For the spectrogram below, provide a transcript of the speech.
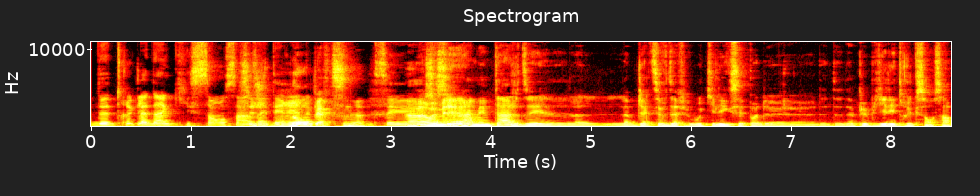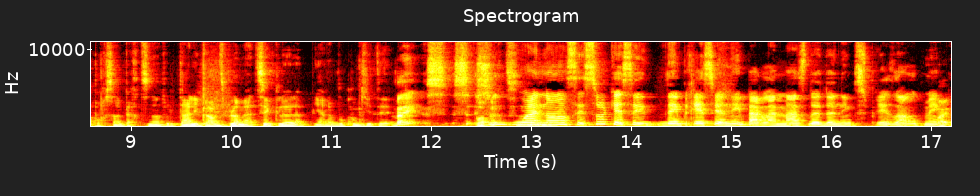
de trucs là-dedans qui sont sans intérêt. non là. pertinent. C'est... Ah, Ah oui, mais en même temps, je veux dire, le- l'objectif de Wikileaks, c'est pas de, de, de, de publier des trucs qui sont 100% pertinents tout le temps. Les corps diplomatiques, là, il y en a beaucoup qui étaient Ben, c'est, pas pertinents. Ouais, non, c'est sûr que c'est d'impressionner par la masse de données que tu présentes, mais Ouais.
